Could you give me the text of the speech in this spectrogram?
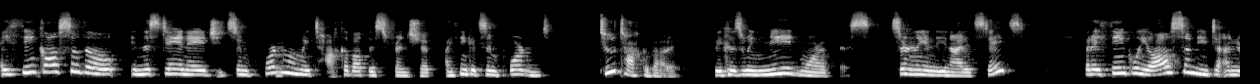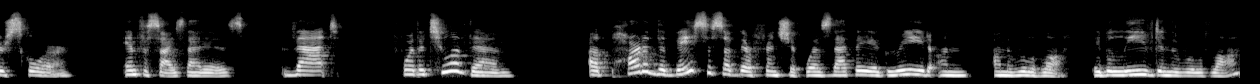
I think also, though, in this day and age, it's important when we talk about this friendship, I think it's important to talk about it because we need more of this, certainly in the United States. But I think we also need to underscore, emphasize that is, that for the two of them, a part of the basis of their friendship was that they agreed on, on the rule of law. They believed in the rule of law,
